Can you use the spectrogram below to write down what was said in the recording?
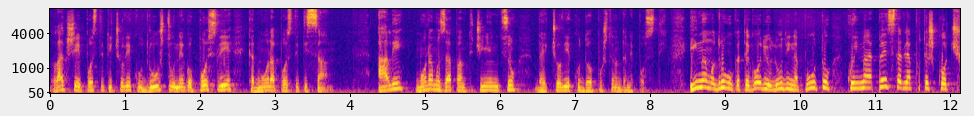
lakše je postiti čovjeku u društvu nego poslije kad mora postiti sam. Ali moramo zapamtiti činjenicu da je čovjeku dopušteno da ne posti. Imamo drugu kategoriju ljudi na putu kojima predstavlja poteškoću.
